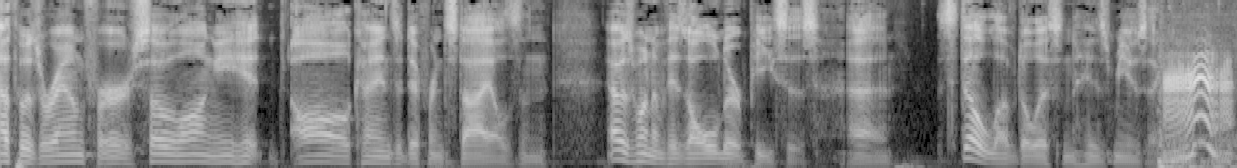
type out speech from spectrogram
Mouth was around for so long, he hit all kinds of different styles, and that was one of his older pieces. Uh, still love to listen to his music. Mm,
